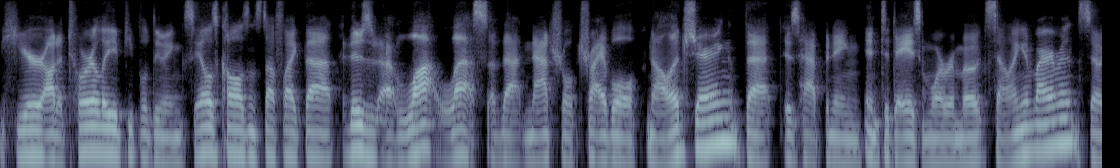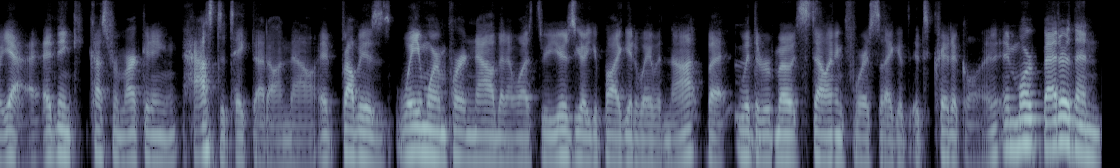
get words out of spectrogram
hear auditorily people doing sales calls and stuff like that. There's a lot less of that natural tribal knowledge sharing that is happening in today's more remote selling environment. So, yeah, I think customer marketing has to take that on now. It probably is way more important now than it was three years ago. You could probably get away with not, but with the remote selling force, like it, it's critical and, and, more better than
